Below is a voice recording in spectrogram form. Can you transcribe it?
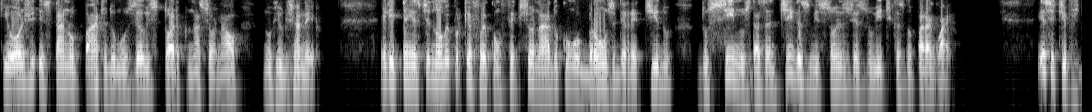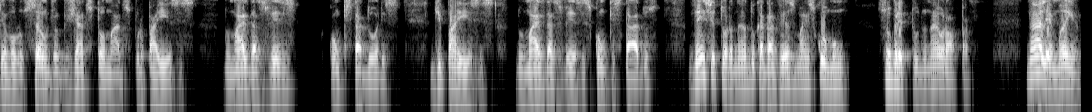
que hoje está no pátio do Museu Histórico Nacional, no Rio de Janeiro. Ele tem este nome porque foi confeccionado com o bronze derretido dos sinos das antigas missões jesuíticas no Paraguai. Esse tipo de devolução de objetos tomados por países, no mais das vezes conquistadores, de países, no mais das vezes conquistados, vem se tornando cada vez mais comum, sobretudo na Europa. Na Alemanha,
